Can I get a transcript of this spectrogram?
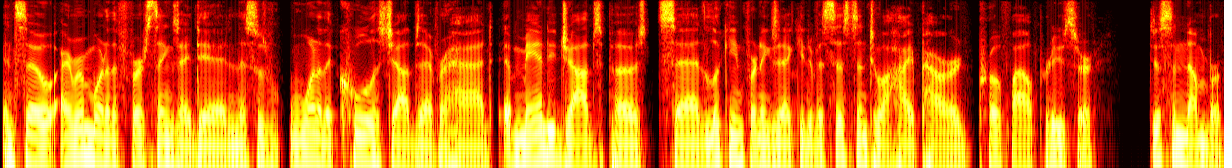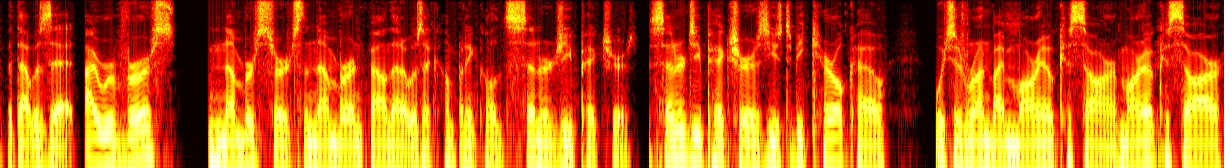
And so I remember one of the first things I did, and this was one of the coolest jobs I ever had. A Mandy Jobs post said, looking for an executive assistant to a high powered profile producer, just a number, but that was it. I reverse number searched the number and found that it was a company called Cinergi Pictures. Cinergi Pictures used to be Carolco, which is run by Mario Kassar. Mario Kassar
